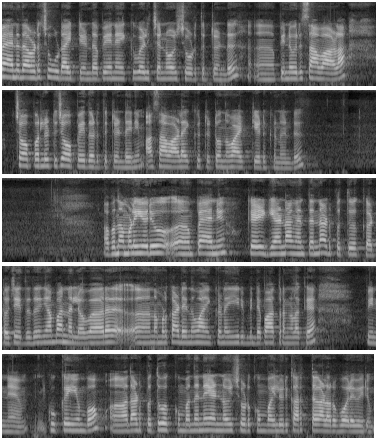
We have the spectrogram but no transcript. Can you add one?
പാൻ അവിടെ ചൂടായിട്ടുണ്ട്. അപ്പോൾ ഞാൻ വെളിച്ചെണ്ണ ഒഴിച്ചു കൊടുത്തിട്ടുണ്ട്. പിന്നെ ഒരു സവാള ചോപ്പറിലിട്ട് ചോപ്പ് ചെയ്തെടുത്തിട്ടുണ്ട്. ഇനിയും ആ സവാളയൊക്കെ ഇട്ടിട്ട് ഒന്ന് വഴറ്റിയെടുക്കുന്നുണ്ട്. അപ്പോൾ നമ്മൾ ഈ ഒരു പാന് കഴുകിയാണ്ട് അങ്ങനെ തന്നെ അടുപ്പത്ത് വെക്കുക കേട്ടോ ചെയ്തത്. ഞാൻ പറഞ്ഞല്ലോ വേറെ നമ്മൾ കടയിൽ നിന്ന് വാങ്ങിക്കണ ഈ ഇരുമ്പിന്റെ പാത്രങ്ങളൊക്കെ പിന്നെ കുക്ക് ചെയ്യുമ്പോൾ അത് അടുപ്പത്ത് വെക്കുമ്പോൾ തന്നെ എണ്ണ ഒഴിച്ച് കൊടുക്കുമ്പോൾ അതിലൊരു കറുത്ത കളർ പോലെ വരും.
